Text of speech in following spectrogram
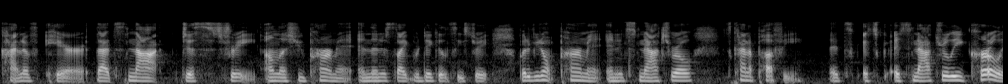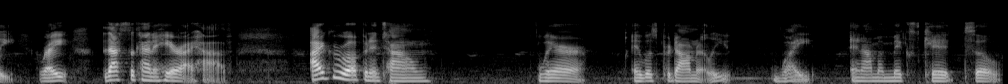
kind of hair that's not just straight unless you perm it and then it's like ridiculously straight. But if you don't perm it and it's natural, it's kind of puffy. It's it's it's naturally curly, right? That's the kind of hair I have. I grew up in a town where it was predominantly white and I'm a mixed kid, so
